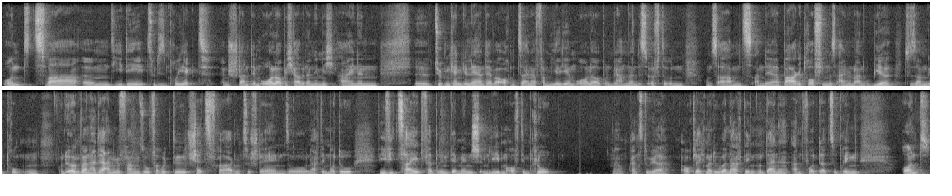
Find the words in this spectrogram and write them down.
Und zwar ähm, die Idee zu diesem Projekt entstand im Urlaub. Ich habe dann nämlich einen äh, Typen kennengelernt, der war auch mit seiner Familie im Urlaub und wir haben dann des Öfteren uns abends an der Bar getroffen, das ein oder andere Bier zusammen getrunken. Und irgendwann hat er angefangen, so verrückte Schätzfragen zu stellen, so nach dem Motto, wie viel Zeit verbringt der Mensch im Leben auf dem Klo? Ja, kannst du ja auch gleich mal drüber nachdenken und deine Antwort dazu bringen. Und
